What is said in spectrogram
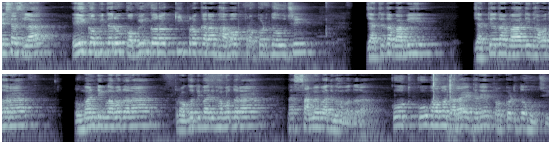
ନେକ୍ସଟ ଆସିଲା। ଏହି କବିତାରୁ କବିଙ୍କର କି ପ୍ରକାର ଭାବ ପ୍ରକଟିତ ହେଉଛି? ଜାତୀୟତା ଜାତୀୟତାବାଦୀ ଭାବଧାରା ରୋମାଣ୍ଟିକ ଭାବଧାରା ପ୍ରଗତିବାଦୀ ଭାବଧାରା ନା ସାମ୍ୟବାଦୀ ଭାବଧାରା? କୋଉ କୋଉ ଭାବଧାରା ଏଠାରେ ପ୍ରକଟିତ ହେଉଛି?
